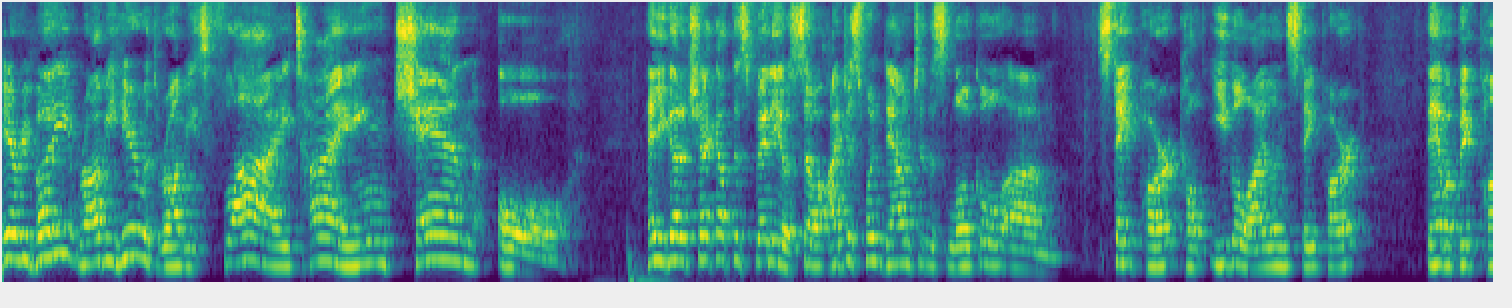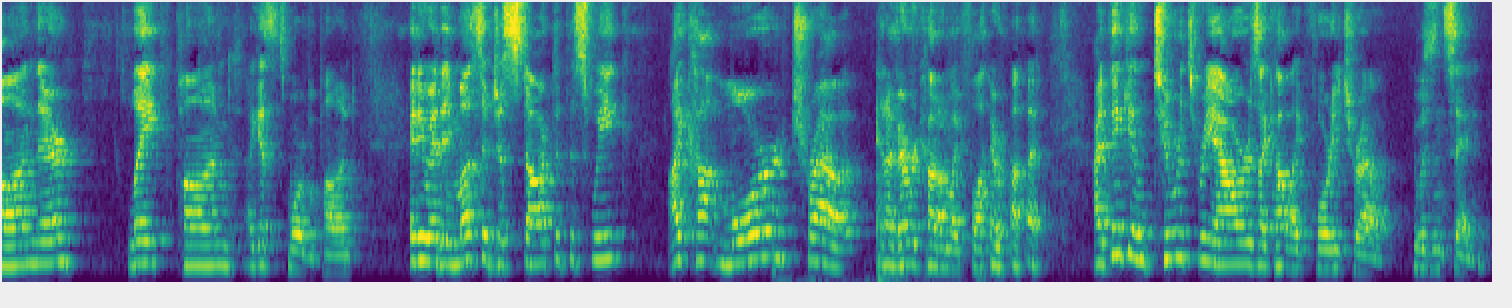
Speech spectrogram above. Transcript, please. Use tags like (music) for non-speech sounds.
Hey everybody, Robbie here with Robbie's Fly Tying Channel. Hey, you gotta check out this video. So I just went down to this local um, state park called Eagle Island State Park. They have a big pond there, lake, pond, I guess it's more of a pond. Anyway, they must have just stocked it this week. I caught more trout than I've ever caught on my (laughs) fly rod. I think in two or three hours I caught like 40 trout. It was insane.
